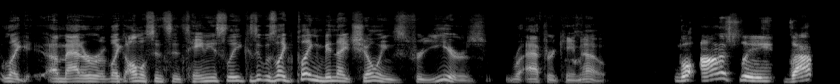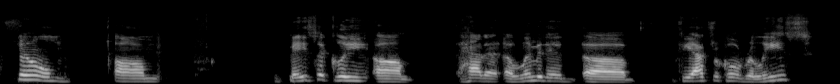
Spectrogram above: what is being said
like a matter of like almost instantaneously because it was like playing midnight showings for years after it came out well honestly that film um basically um had a, a limited uh theatrical release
